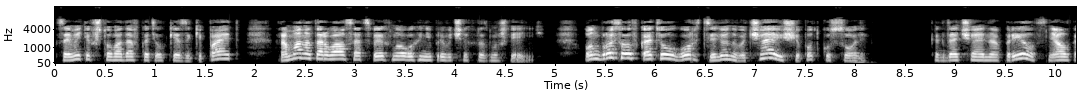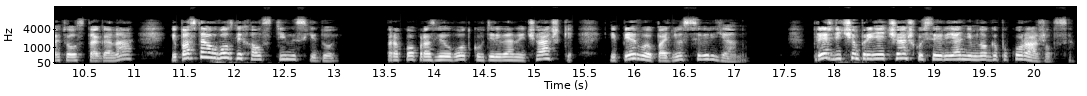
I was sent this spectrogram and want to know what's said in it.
Заметив, что вода в котелке закипает, Роман оторвался от своих новых и непривычных размышлений. Он бросил в котел горсть зеленого чая и щепотку соли. Когда чай напрел, снял котел стагана и поставил возле холстины с едой. Прокоп разлил водку в деревянной чашке и первую поднес Северьяну. Прежде чем принять чашку, Северьян немного покуражился.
